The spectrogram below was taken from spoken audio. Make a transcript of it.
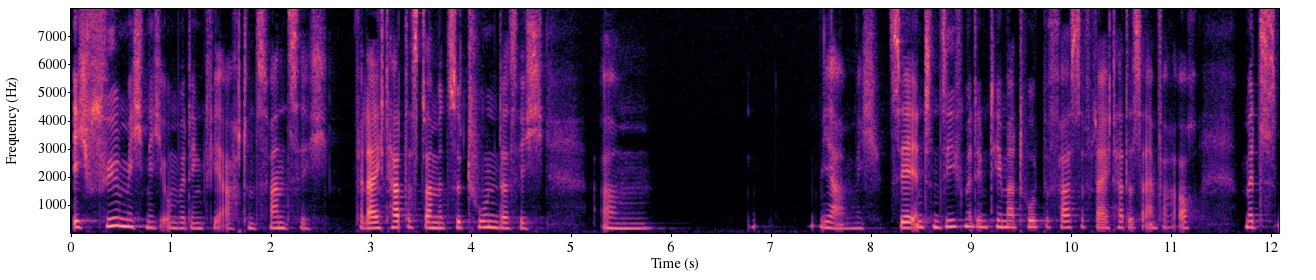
Ich fühle mich nicht unbedingt wie 28. Vielleicht hat das damit zu tun, dass ich ähm, ja, mich sehr intensiv mit dem Thema Tod befasse. Vielleicht hat es einfach auch mit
